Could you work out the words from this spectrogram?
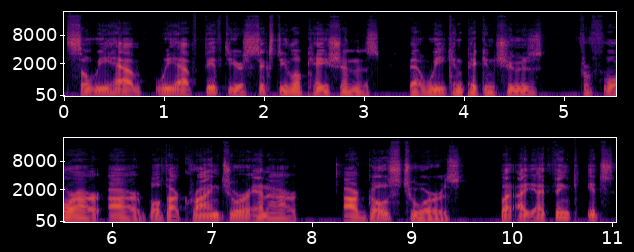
So we have we have 50 or 60 locations that we can pick and choose for for our our both our crime tour and our our ghost tours. But I, I think it's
